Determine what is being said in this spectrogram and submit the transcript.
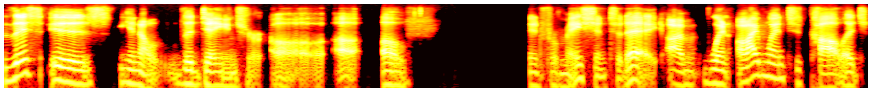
this is, you know, the danger uh, uh, of information today. Um, when I went to college,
